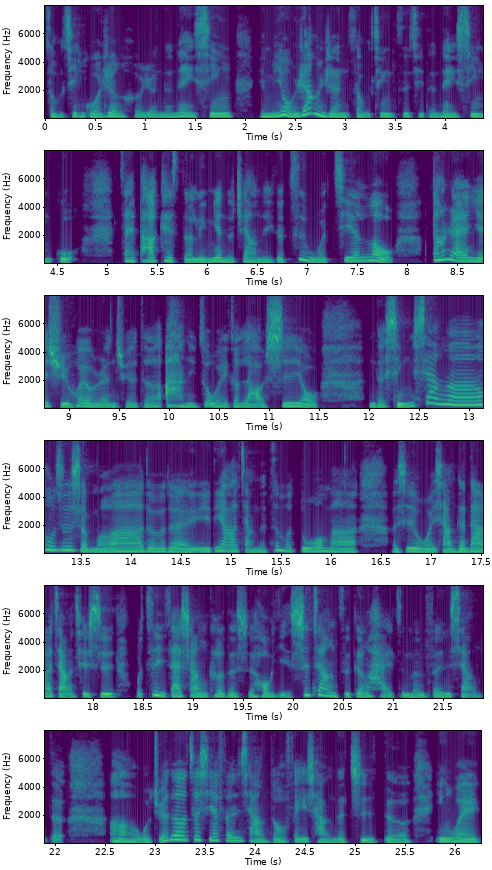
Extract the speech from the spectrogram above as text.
走进过任何人的内心，也没有让人走进自己的内心过。在 Podcast 里面的这样的一个自我揭露，当然也许会有人觉得啊，你作为一个老师有你的形象啊，或是什么啊，对不对？一定要讲的这么多吗？而是我想跟大家讲，其实我自己在上课的时候也是这样子跟孩子们分享的。啊、我觉得这些分享都非常的值得，因为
